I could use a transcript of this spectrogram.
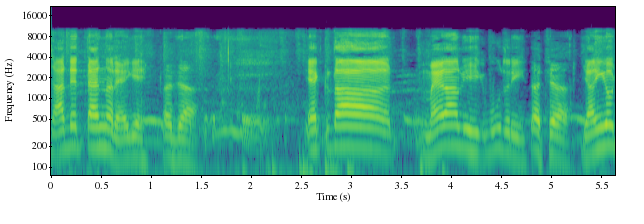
ਸਾਢੇ ਤਿੰਨ ਰਹਿ ਗਏ। ਅੱਛਾ। ਇੱਕ ਤਾਂ ਮਹਿਲਾਂ ਦੀ ਸੀ ਕਬੂਤਰੀ। ਅੱਛਾ। ਯਾਨੀ ਉਹ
